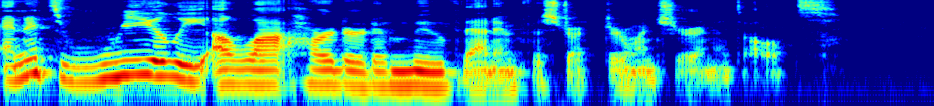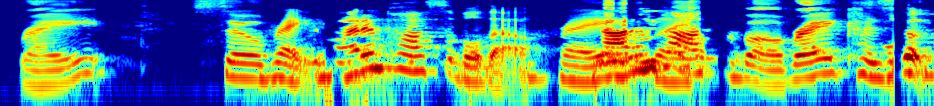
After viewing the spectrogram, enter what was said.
And it's really a lot harder to move that infrastructure once you're an adult, right? So right, not impossible though, right? Not impossible, like, right? Because go, go,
